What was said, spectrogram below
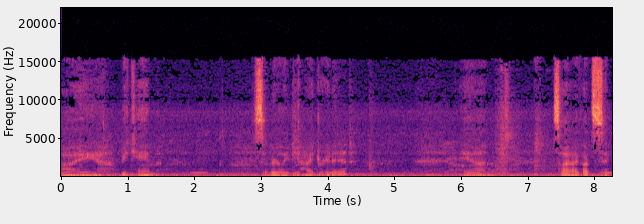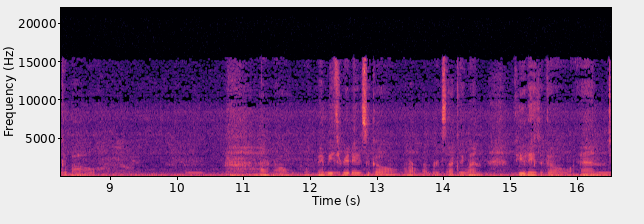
I became severely dehydrated and so I, I got sick about I don't know maybe three days ago I don't remember exactly when a few days ago and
